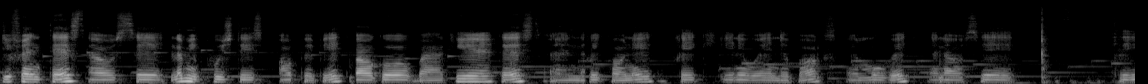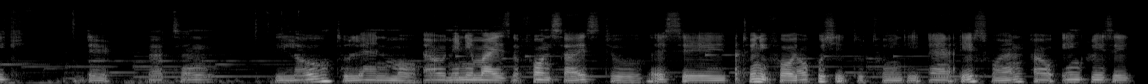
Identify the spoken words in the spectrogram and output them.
different text, I'll say, let me push this up a bit. I'll go back here, text, and click on it. Click anywhere in the box and move it. And I'll say, click the button below to learn more. I'll minimize the font size to let's say 24. I'll push it to 20 and this one I'll increase it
